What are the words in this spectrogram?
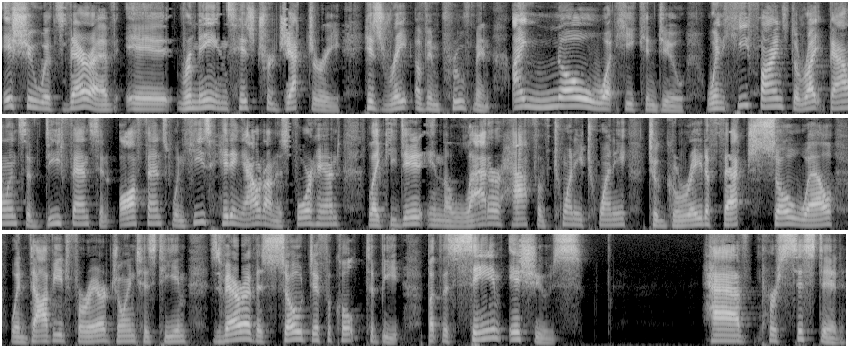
issue with Zverev it remains his trajectory, his rate of improvement. I know what he can do. When he finds the right balance of defense and offense, when he's hitting out on his forehand like he did in the latter half of 2020 to great effect so well when David Ferrer joined his team, Zverev is so difficult to beat. But the same issues have persisted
